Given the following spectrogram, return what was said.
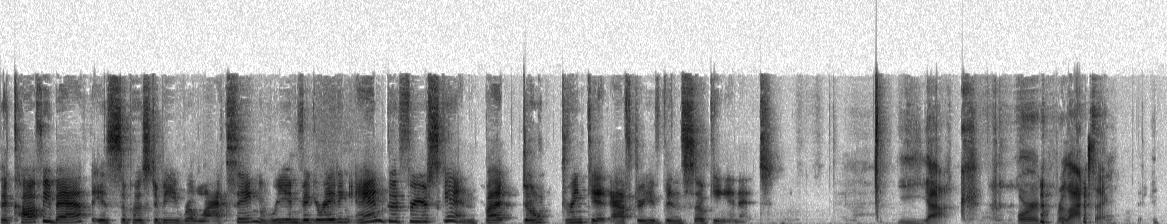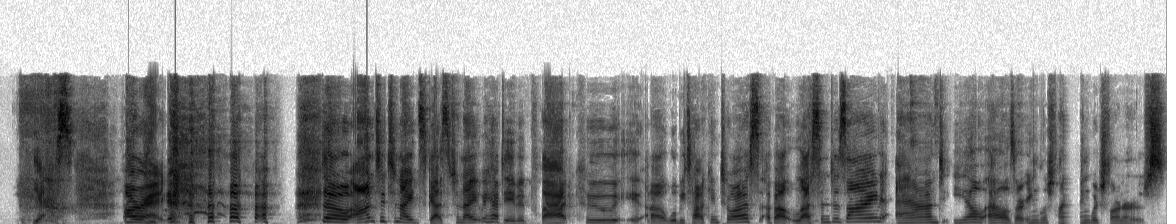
The coffee bath is supposed to be relaxing, reinvigorating, and good for your skin, but don't drink it after you've been soaking in it. Yuck. Or relaxing. yes. All right. so, on to tonight's guest. Tonight we have David Platt, who uh, will be talking to us about lesson design and ELLs, our English language learners.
